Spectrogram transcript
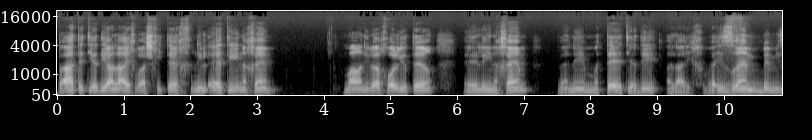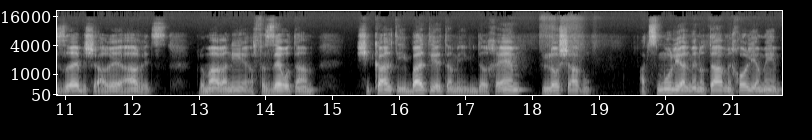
ואת את ידי עלייך ואשחיתך, נלאיתי ינחם. כלומר, אני לא יכול יותר אה, להנחם, ואני מטה את ידי עלייך. ואזרם במזרה בשערי הארץ. כלומר, אני אפזר אותם, שיקלתי, איבדתי את עמי, מדרכיהם לא שבו. עצמו לי אלמנותיו מכל ימים.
